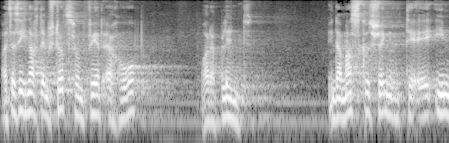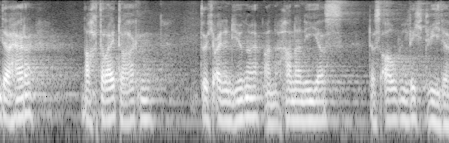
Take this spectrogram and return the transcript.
Als er sich nach dem Sturz vom Pferd erhob, war er blind. In Damaskus schenkte er ihm der Herr nach drei Tagen durch einen Jünger an Hananias das Augenlicht wieder.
